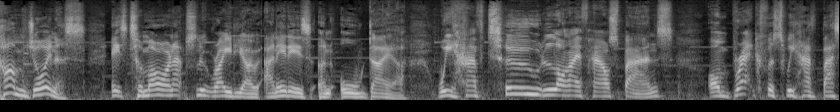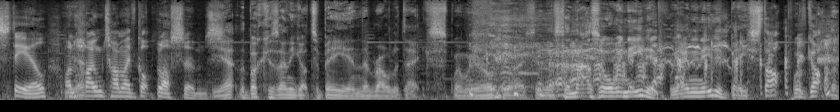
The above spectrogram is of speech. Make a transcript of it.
come join us. It's tomorrow on Absolute Radio, and it is an all dayer. We have two live house bands. On breakfast, we have Bastille. On Yeah. home time, they've got Blossoms. Yeah, the book has only got to be in the Rolodex when we were organising this, and that's all we needed. We only needed B. Stop, we've got them.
